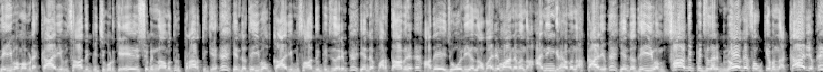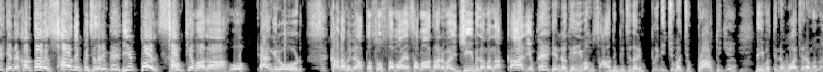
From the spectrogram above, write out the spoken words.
ദൈവം അവിടെ കാര്യം സാധിപ്പിച്ചു കൊടുക്കുക. യേശുവിൻ നാമത്തിൽ പ്രാർത്ഥിക്കുക എന്റെ ദൈവം കാര്യം സാധിപ്പിച്ചു തരും. എന്റെ ഭർത്താവിന് അതേ ജോലി എന്ന വരുമാനമെന്ന അനുഗ്രഹമെന്ന കാര്യം എന്റെ ദൈവം സാധിപ്പിച്ചു തരും. രോഗസൗഖ്യമെന്ന കാര്യം എന്റെ കർത്താവ് സാധിപ്പിച്ചു തരും. ഇപ്പോൾ സൗഖ്യമാകാ. ഓ. താങ്ക് യു ലോഡ് കടമില്ലാത്ത സ്വസ്ഥമായ സമാധാനമായ ജീവിതം എന്ന കാര്യം എന്റെ ദൈവം സാധിപ്പിച്ചു തരും. പിടിച്ചു വച്ച് പ്രാർത്ഥിക്കുക ദൈവത്തിന്റെ വചനമെന്ന.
